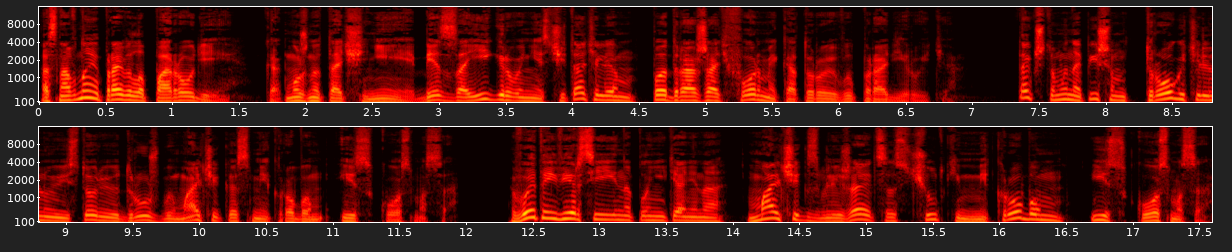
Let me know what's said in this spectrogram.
Основное правило пародии — как можно точнее, без заигрывания с читателем, подражать форме, которую вы пародируете. Так что мы напишем трогательную историю дружбы мальчика с микробом из космоса. В этой версии инопланетянина мальчик сближается с чутким микробом из космоса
